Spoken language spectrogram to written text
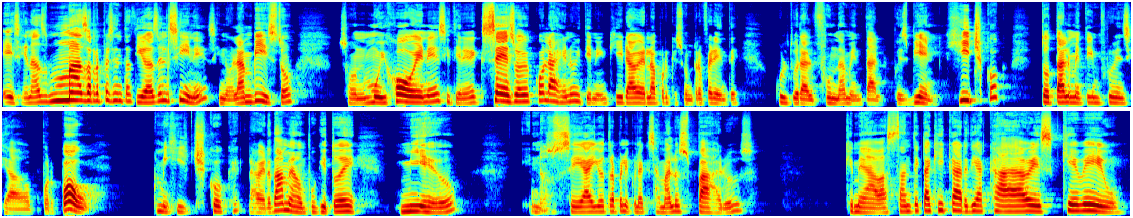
escenas más representativas del cine, si no la han visto, son muy jóvenes y tienen exceso de colágeno y tienen que ir a verla porque es un referente cultural fundamental. Pues bien, Hitchcock totalmente influenciado por Poe. Mí Hitchcock, la verdad, me da un poquito de miedo. No sé, hay otra película que se llama Los pájaros, que me da bastante taquicardia cada vez que veo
